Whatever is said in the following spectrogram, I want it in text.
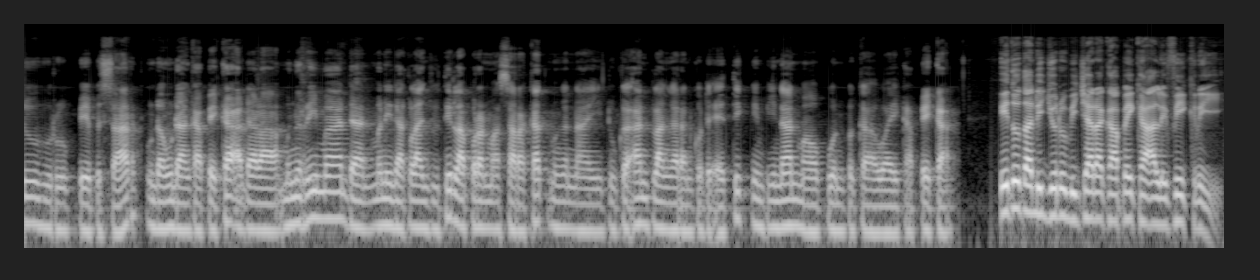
huruf B besar Undang-Undang KPK adalah menerima dan menindaklanjuti laporan masyarakat mengenai dugaan pelanggaran kode etik pimpinan maupun pegawai KPK. Itu tadi juru bicara KPK Ali Fikri.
